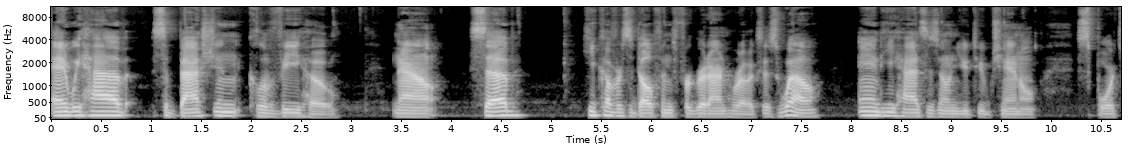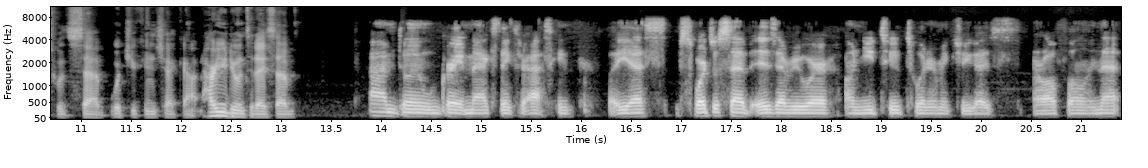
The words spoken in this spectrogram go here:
And we have Sebastian Clavijo. Now, Seb, he covers the Dolphins for Gridiron Heroics as well, and he has his own YouTube channel, Sports with Seb, which you can check out. How are you doing today, Seb? I'm doing great, Max. Thanks for asking. But yes, Sports with Seb is everywhere on YouTube, Twitter. Make sure you guys are all following that.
